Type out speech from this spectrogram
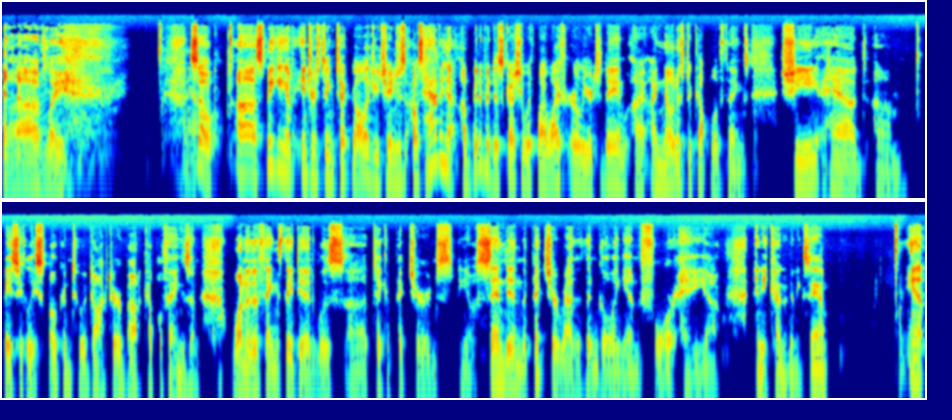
Lovely. So, uh, speaking of interesting technology changes, I was having a, a bit of a discussion with my wife earlier today, and I, I noticed a couple of things. She had um, basically spoken to a doctor about a couple of things, and one of the things they did was uh, take a picture and you know send in the picture rather than going in for a uh, any kind of an exam. And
